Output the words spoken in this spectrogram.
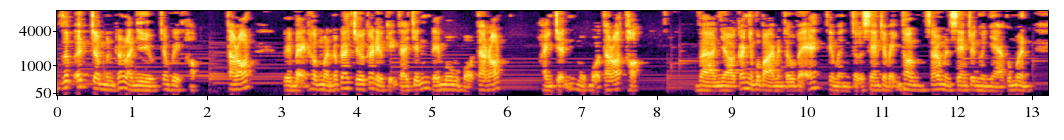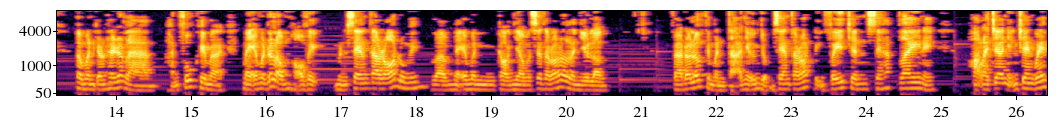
giúp ích cho mình rất là nhiều trong việc học tarot vì bản thân mình lúc đó chưa có điều kiện tài chính để mua một bộ tarot, hoàn chỉnh một bộ tarot thật. Và nhờ có những bộ bài mình tự vẽ thì mình tự xem cho bản thân, sau đó mình xem cho người nhà của mình. Và mình cảm thấy rất là hạnh phúc khi mà mẹ mình rất là ủng hộ việc mình xem tarot luôn ấy, và mẹ mình còn nhờ mình xem tarot rất là nhiều lần. Và đôi lúc thì mình tải những ứng dụng xem tarot miễn phí trên CH Play này, hoặc là trên những trang web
